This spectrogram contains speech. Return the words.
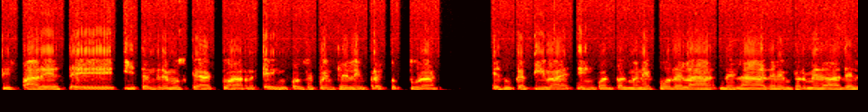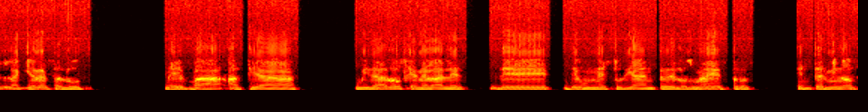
dispares eh, y tendremos que actuar en consecuencia de la infraestructura educativa. En cuanto al manejo de la, de la, de la enfermedad, de la guía de salud eh, va hacia cuidados generales de, de un estudiante, de los maestros, en términos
